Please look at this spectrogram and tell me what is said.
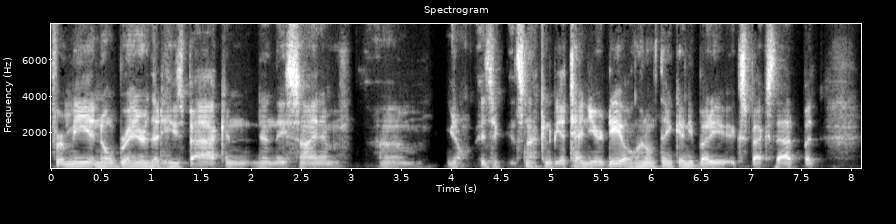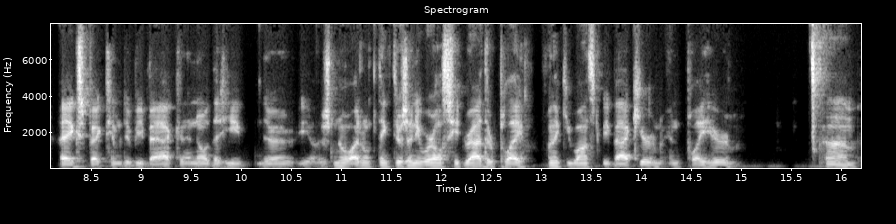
for me a no brainer that he's back and then they sign him. Um, you know, it's, it's not going to be a ten year deal. I don't think anybody expects that, but I expect him to be back, and I know that he there. You know, there's no. I don't think there's anywhere else he'd rather play. I think he wants to be back here and, and play here. Um,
